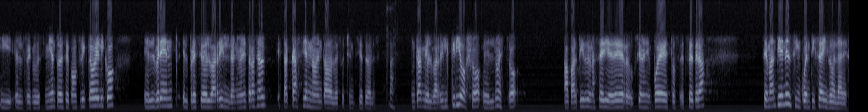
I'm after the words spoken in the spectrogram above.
y el recrudecimiento de ese conflicto bélico, el Brent, el precio del barril a nivel internacional, está casi en 90 dólares, 87 dólares. Claro. En cambio, el barril criollo, el nuestro, a partir de una serie de reducciones de impuestos, etcétera, se mantiene en 56 dólares.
